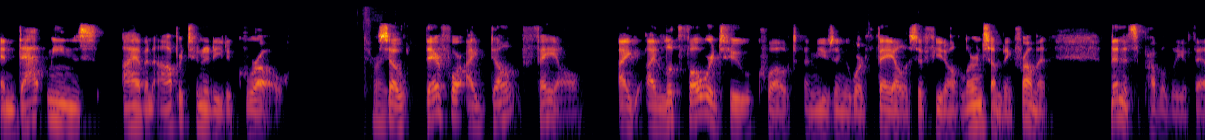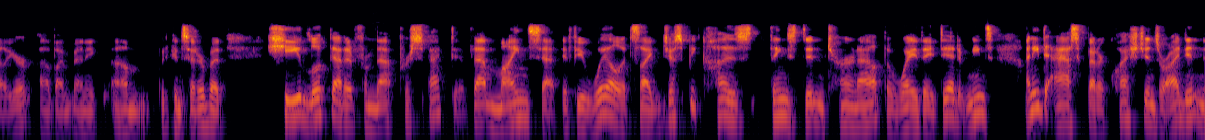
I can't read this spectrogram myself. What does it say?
And that means I have an opportunity to grow. Right. So therefore, I don't fail. I, I look forward to, quote, I'm using the word fail as if you don't learn something from it then it's probably a failure uh, by many um, would consider. But he looked at it from that perspective, that mindset, if you will. It's like just because things didn't turn out the way they did, it means I need to ask better questions, or I didn't.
